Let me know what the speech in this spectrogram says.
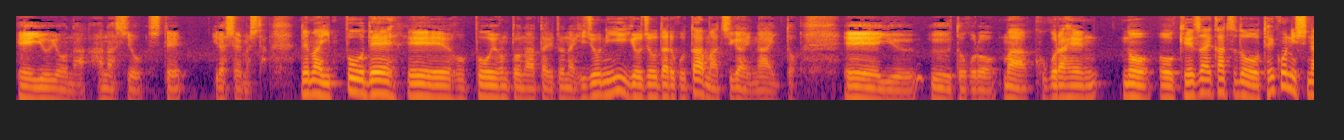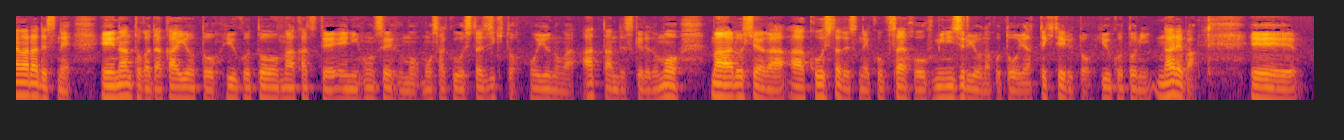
というような話をしていらっしゃいました。で、まあ、一方で、えー、北方四島のあたりというのは非常にいい漁場であることは間違いないというところ、まあ、ここら辺の経済活動をてこにしながらですね、えー、なんとか打開をということを、まあ、かつて日本政府も模索をした時期というのがあったんですけれども、まあ、ロシアがこうしたですね国際法を踏みにじるようなことをやってきているということになれば、えー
